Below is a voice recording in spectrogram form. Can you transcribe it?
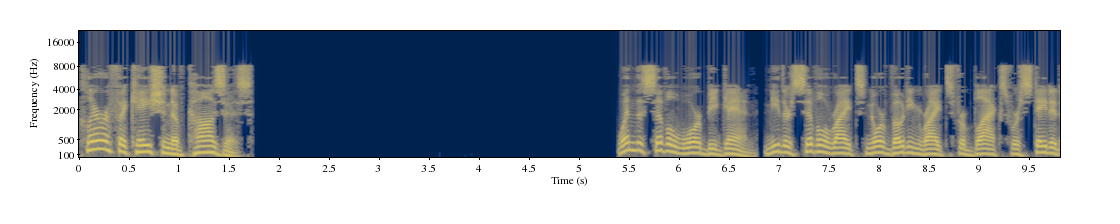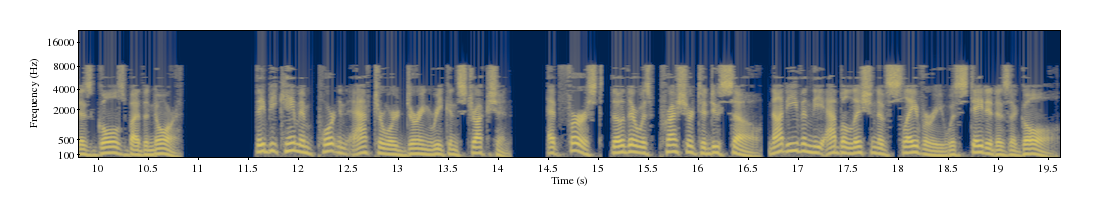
Clarification of causes When the Civil War began, neither civil rights nor voting rights for blacks were stated as goals by the North. They became important afterward during Reconstruction. At first, though there was pressure to do so, not even the abolition of slavery was stated as a goal.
